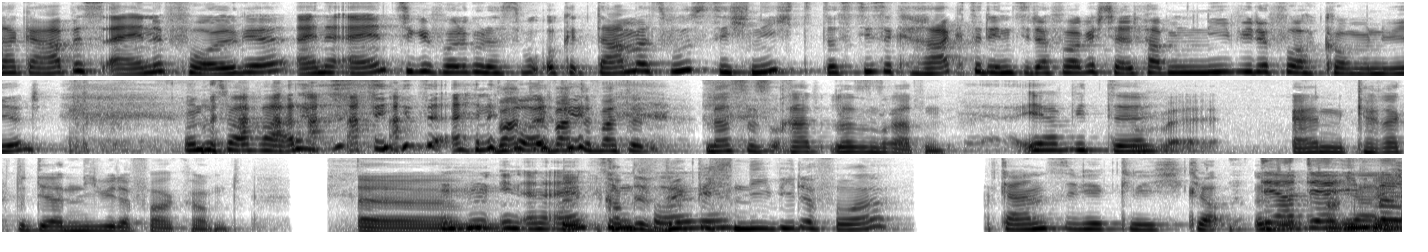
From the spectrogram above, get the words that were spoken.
Da gab es eine Folge, eine einzige Folge, und das, okay, damals wusste ich nicht, dass dieser Charakter, den sie da vorgestellt haben, nie wieder vorkommen wird. Und zwar war das diese eine Warte, Folge. warte, warte. Lass, es, rat, lass uns raten. Ja, bitte. Ein Charakter, der nie wieder vorkommt. Ähm, Mhm, in einer äh, einzigen kommt er Folge. wirklich nie wieder vor? Ganz wirklich, glaub, Der, also, der ja, immer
